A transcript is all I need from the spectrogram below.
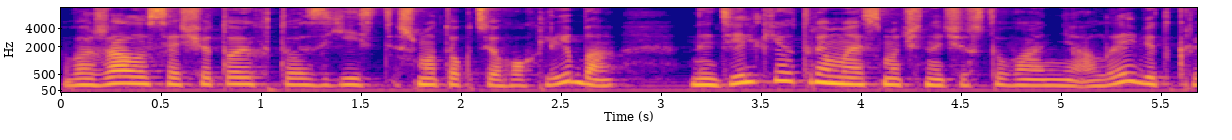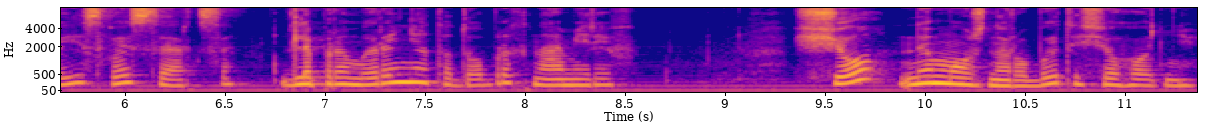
Вважалося, що той, хто з'їсть шматок цього хліба, не тільки отримає смачне частування, але й відкриє своє серце для примирення та добрих намірів. Що не можна робити сьогодні?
